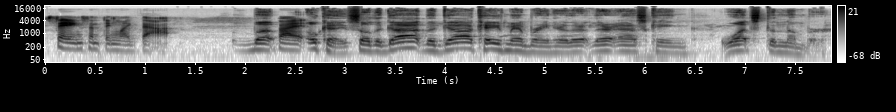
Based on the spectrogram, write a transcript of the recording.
saying something like that. But, But- okay, so the guy, the guy, caveman brain here, they're they're asking, what's the number?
